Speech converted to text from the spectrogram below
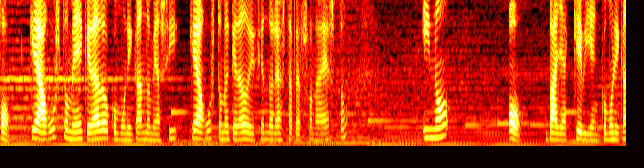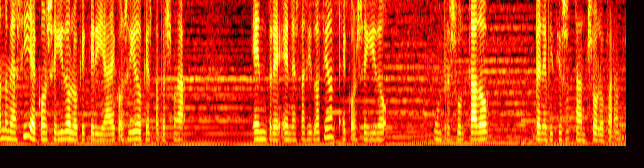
jo, qué a gusto me he quedado comunicándome así, qué a gusto me he quedado diciéndole a esta persona esto, y no, oh, vaya, qué bien, comunicándome así he conseguido lo que quería, he conseguido que esta persona entre en esta situación, he conseguido un resultado beneficioso tan solo para mí.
